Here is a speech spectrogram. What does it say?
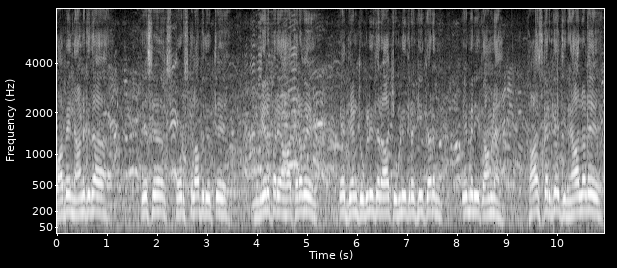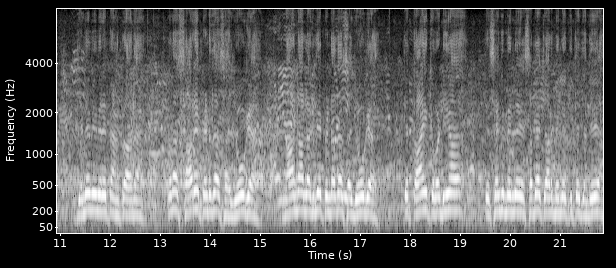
ਬਾਬੇ ਨਾਨਕ ਦਾ ਇਸ ਸਪੋਰਟਸ ਕਲੱਬ ਦੇ ਉੱਤੇ ਮੇਰ ਭਰਿਆ ਹੱਥ ਰਵੇ, ਇਹ ਦਿਨ ਦੁਗਣੀ ਤੇ ਰਾਤ ਚੁਗਣੀ ਤਰੱਕੀ ਕਰਨ, ਇਹ ਮੇਰੀ ਕਾਮਨਾ ਹੈ। ਖਾਸ ਕਰਕੇ ਜਨਿਆਲ ਵਾਲੇ, ਜਿੰਨੇ ਵੀ ਮੇਰੇ ਭੈਣ ਭਰਾ ਨੇ, ਉਹਨਾਂ ਸਾਰੇ ਪਿੰਡ ਦਾ ਸਹਿਯੋਗ ਹੈ। ਨਾਲ ਨਾਲ ਲੱਗਦੇ ਪਿੰਡਾਂ ਦਾ ਸਹਿਯੋਗ ਹੈ ਤੇ ਤਾਂ ਹੀ ਕਬੱਡੀਆਂ ਤੇ ਸਿੰਘ ਮੇਲੇ, ਸੱਭਿਆਚਾਰ ਮੇਲੇ ਕੀਤੇ ਜਾਂਦੇ ਆ।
